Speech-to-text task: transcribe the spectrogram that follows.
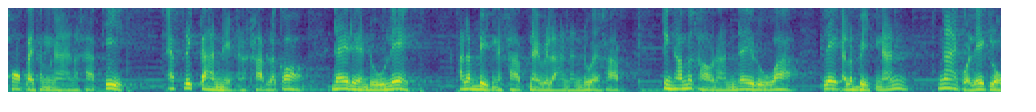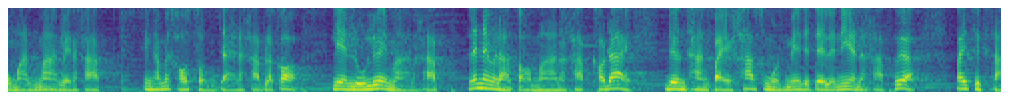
พ่อไปทำงานนะครับที่ แอฟริกาเหนือนะครับแล้วก็ได้เรียนรู้เลขอาราบิกนะครับในเวลานั้นด้วยครับจึงทำให้เขานั้นได้รู้ว่าเลขอาราบิกนั้นง่ายกว่าเลขโรมันมากเลยนะครับ จึงทำให้เขาสนใจนะครับ แล้วก็เรียนรู้เรื่อยมานะครับและในเวลาต่อมานะครับ เขาได้เดินทางไปคาบสมุทรเมดิเตอร์เรเนียนนะครับเพื่อไปศึกษา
